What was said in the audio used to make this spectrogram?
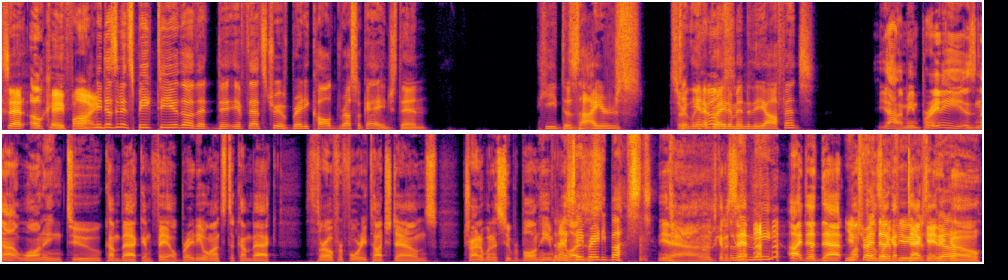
said, "Okay, fine." I mean, doesn't it speak to you though that th- if that's true, if Brady called Russell Gage, then he desires Certainly to integrate helps. him into the offense? Yeah, I mean Brady is not wanting to come back and fail. Brady wants to come back, throw for forty touchdowns, try to win a Super Bowl, and he Did I say Brady bust? Yeah, I was gonna Was say that me? I did that. You tried that like a few years decade ago.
